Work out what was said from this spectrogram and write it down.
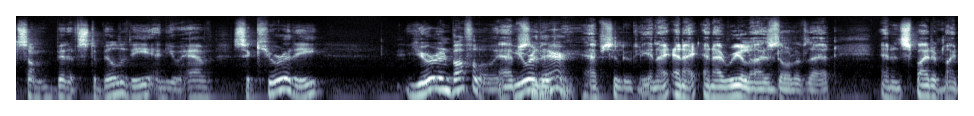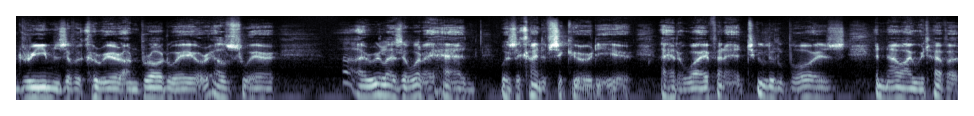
some bit of stability and you have security. You're in Buffalo and you were there. Absolutely, and I and I and I realized all of that, and in spite of my dreams of a career on Broadway or elsewhere, I realized that what I had was a kind of security here. I had a wife and I had two little boys, and now I would have a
